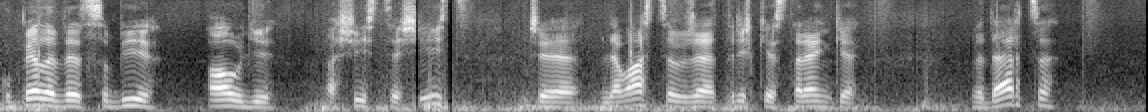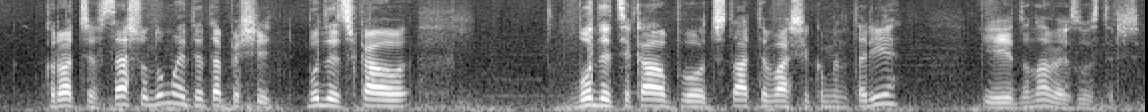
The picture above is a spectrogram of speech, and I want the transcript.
купили ви собі Audi A6 C6, чи для вас це вже трішки стареньке ведерце. Коротше, все, що думаєте, те пишіть. Буде цікаво, буде цікаво почитати ваші коментарі. І до нових зустрічей.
